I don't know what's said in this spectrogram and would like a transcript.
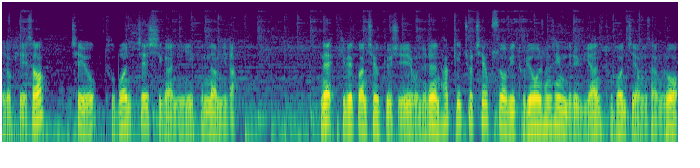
이렇게 해서 체육 두 번째 시간이 끝납니다. 네, 기백반 체육교실 오늘은 학기 초 체육 수업이 두려운 선생님들을 위한 두 번째 영상으로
